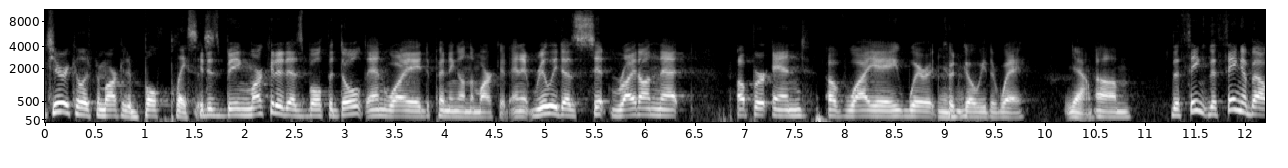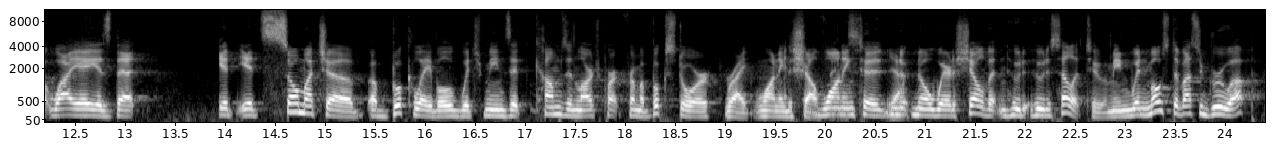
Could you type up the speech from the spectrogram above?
Serial Killer's been marketed both places. It is being marketed as both adult and YA, depending on the market. And it really does sit right on that upper end of YA where it could go either way. Yeah. Um, the thing, the thing about YA is that it, it's so much a, a book label, which means it comes in large part from a bookstore right. Wanting to shelve. wanting things. to Yeah. kn- know where to shelve it and who to, who to sell it to. I mean, when most of us grew up,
